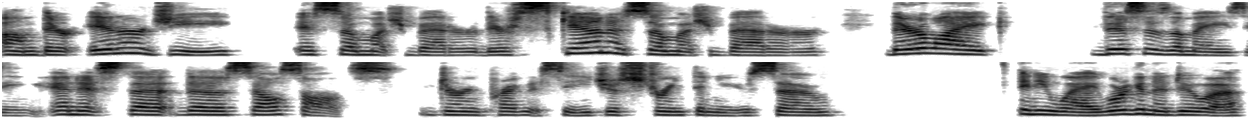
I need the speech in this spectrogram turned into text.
Um, their energy is so much better. Their skin is so much better. They're like, this is amazing. And it's the the cell salts during pregnancy just strengthen you. So anyway, we're gonna do a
